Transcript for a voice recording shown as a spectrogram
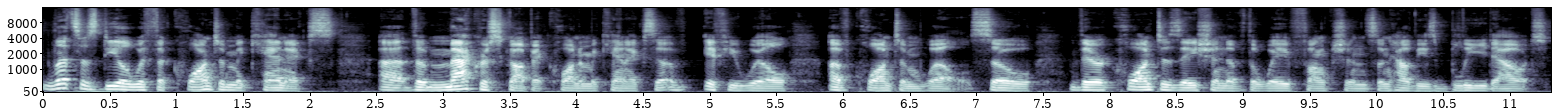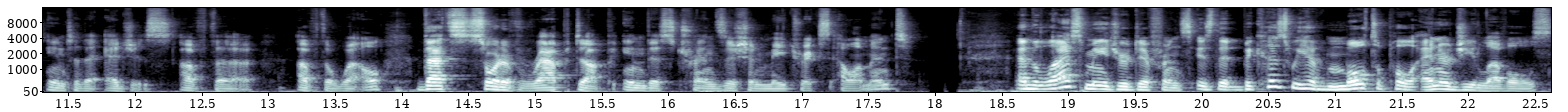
lets us deal with the quantum mechanics, uh, the macroscopic quantum mechanics, of, if you will, of quantum wells. So their quantization of the wave functions and how these bleed out into the edges of the of the well. That's sort of wrapped up in this transition matrix element. And the last major difference is that because we have multiple energy levels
